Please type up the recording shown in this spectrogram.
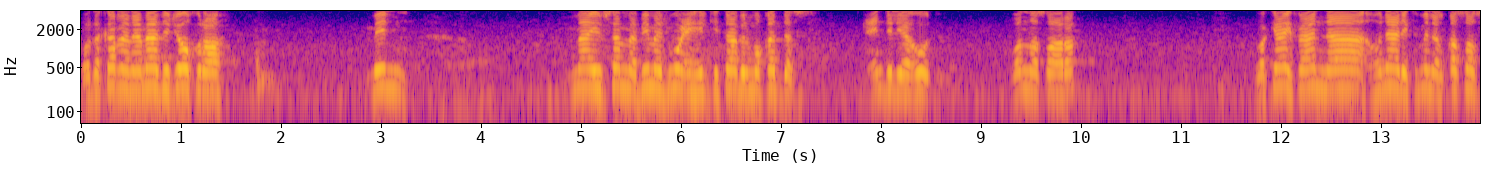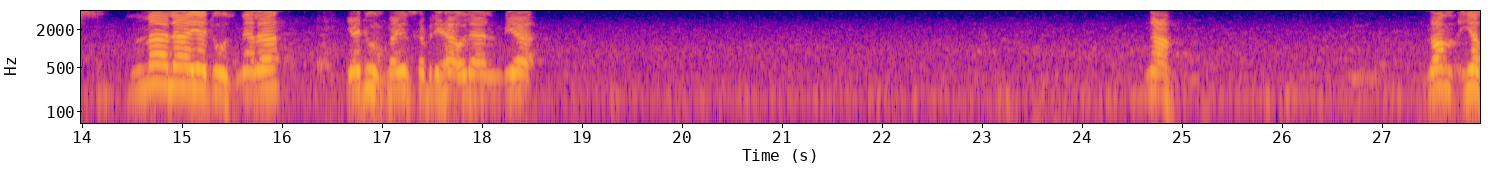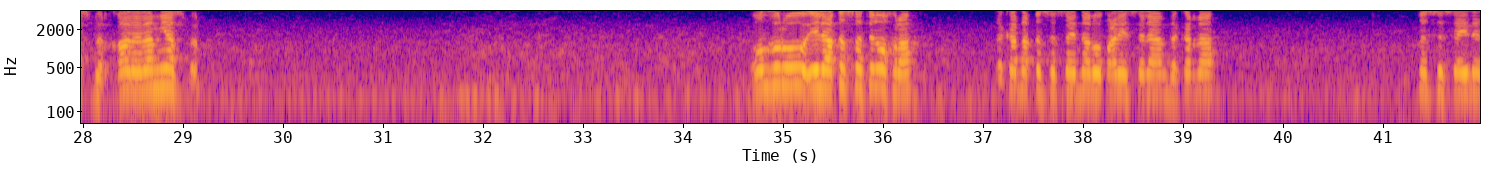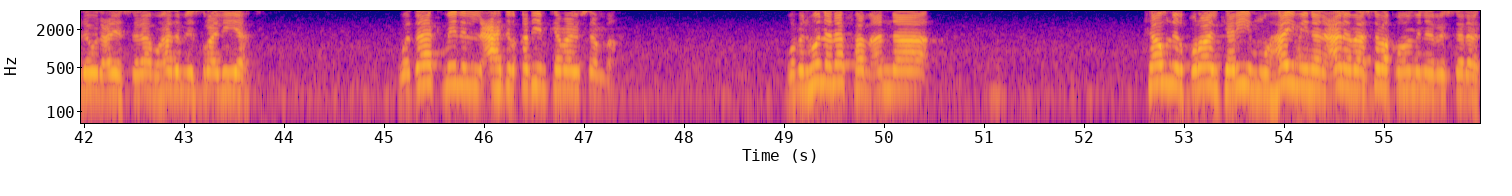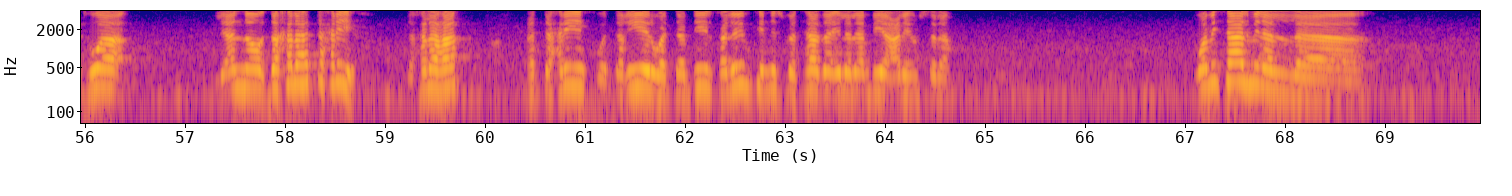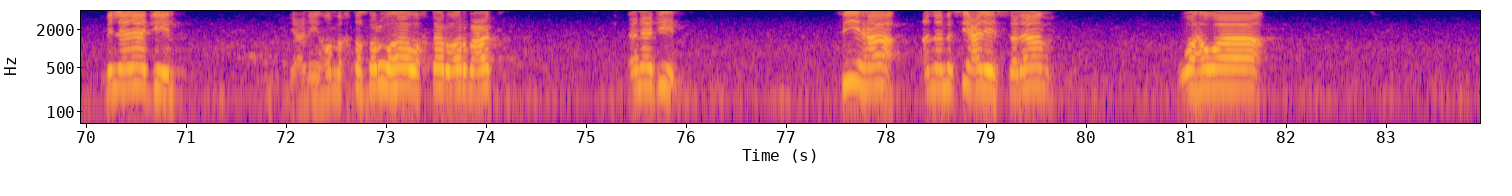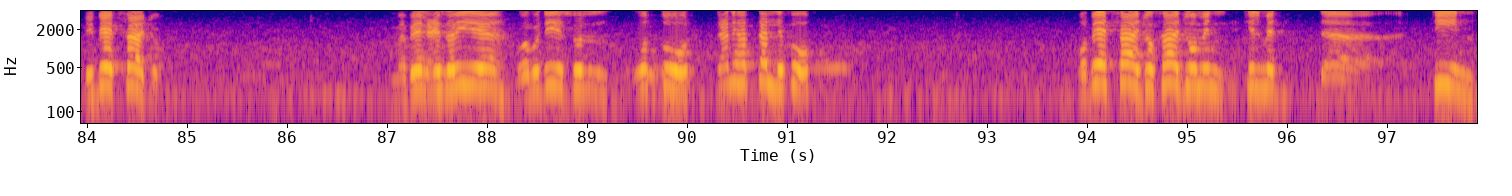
وذكرنا نماذج أخرى من ما يسمى بمجموعه الكتاب المقدس عند اليهود والنصارى. وكيف أن هنالك من القصص ما لا يجوز ما لا يجوز ما ينسب لهؤلاء الأنبياء. نعم. لم يصبر قال لم يصبر. انظروا إلى قصة أخرى. ذكرنا قصة سيدنا لوط عليه السلام ذكرنا قصة سيدنا داود عليه السلام وهذا من الإسرائيليات وذاك من العهد القديم كما يسمى. ومن هنا نفهم أن كون القرآن الكريم مهيمنا على ما سبقه من الرسالات هو لأنه دخلها التحريف دخلها التحريف والتغيير والتبديل فلا يمكن نسبة هذا إلى الأنبياء عليهم السلام. ومثال من من الأناجيل. يعني هم اختصروها واختاروا أربعة أناجيل. فيها أن المسيح عليه السلام وهو في بيت فاجو. ما بين العزرية وبديس والطور. يعني هالتل فوق. وبيت فاجو فاجو من كلمة تين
